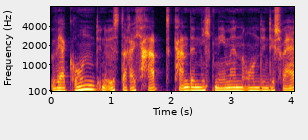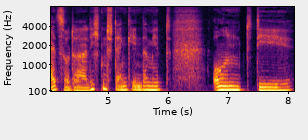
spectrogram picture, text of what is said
Wer Grund in Österreich hat, kann den nicht nehmen und in die Schweiz oder Liechtenstein gehen damit. Und die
